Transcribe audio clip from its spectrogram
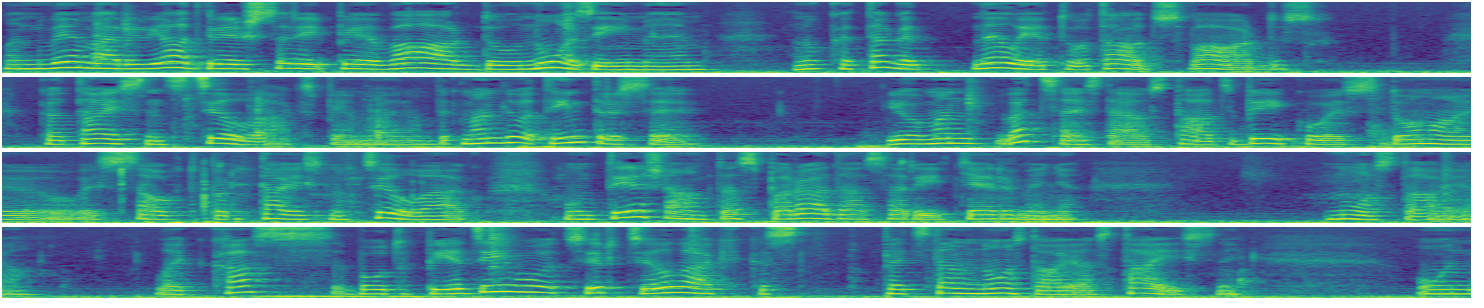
man vienmēr ir jāatgriežas arī pie vārdu nozīmēm. Nu, tagad nelieto tādus vārdus kā taisns cilvēks, piemēram, bet man ļoti interesē. Jo man vecais tēvs tāds bija, ko es domāju, es sauktu par taisnu cilvēku. Un tiešām tas parādās arī ķermeņa nostājā. Lai kas būtu piedzīvots, ir cilvēki, kas pēc tam nostājās taisni. Un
